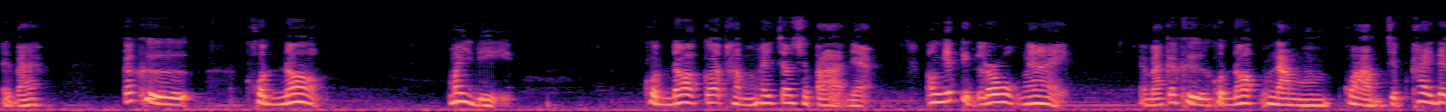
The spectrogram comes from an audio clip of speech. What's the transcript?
เห็นไหมก็คือคนนอกไม่ดี คนนอกก็ทำให้เจ้าชะตาเนี่ย เอางี้ติดโรคง่ายเห็นไหมก็คือคนนอกนำความเจ็บไข้ได้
